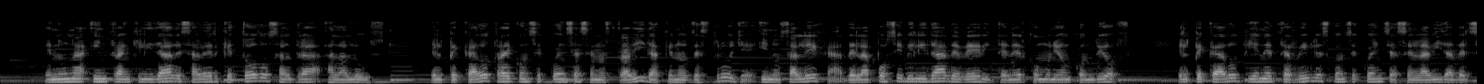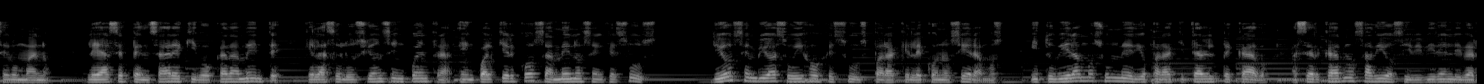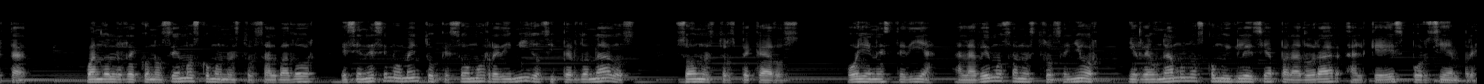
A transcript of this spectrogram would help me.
en una intranquilidad de saber que todo saldrá a la luz. El pecado trae consecuencias en nuestra vida que nos destruye y nos aleja de la posibilidad de ver y tener comunión con Dios. El pecado tiene terribles consecuencias en la vida del ser humano le hace pensar equivocadamente que la solución se encuentra en cualquier cosa menos en Jesús. Dios envió a su Hijo Jesús para que le conociéramos y tuviéramos un medio para quitar el pecado, acercarnos a Dios y vivir en libertad. Cuando le reconocemos como nuestro Salvador, es en ese momento que somos redimidos y perdonados. Son nuestros pecados. Hoy en este día, alabemos a nuestro Señor y reunámonos como iglesia para adorar al que es por siempre.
